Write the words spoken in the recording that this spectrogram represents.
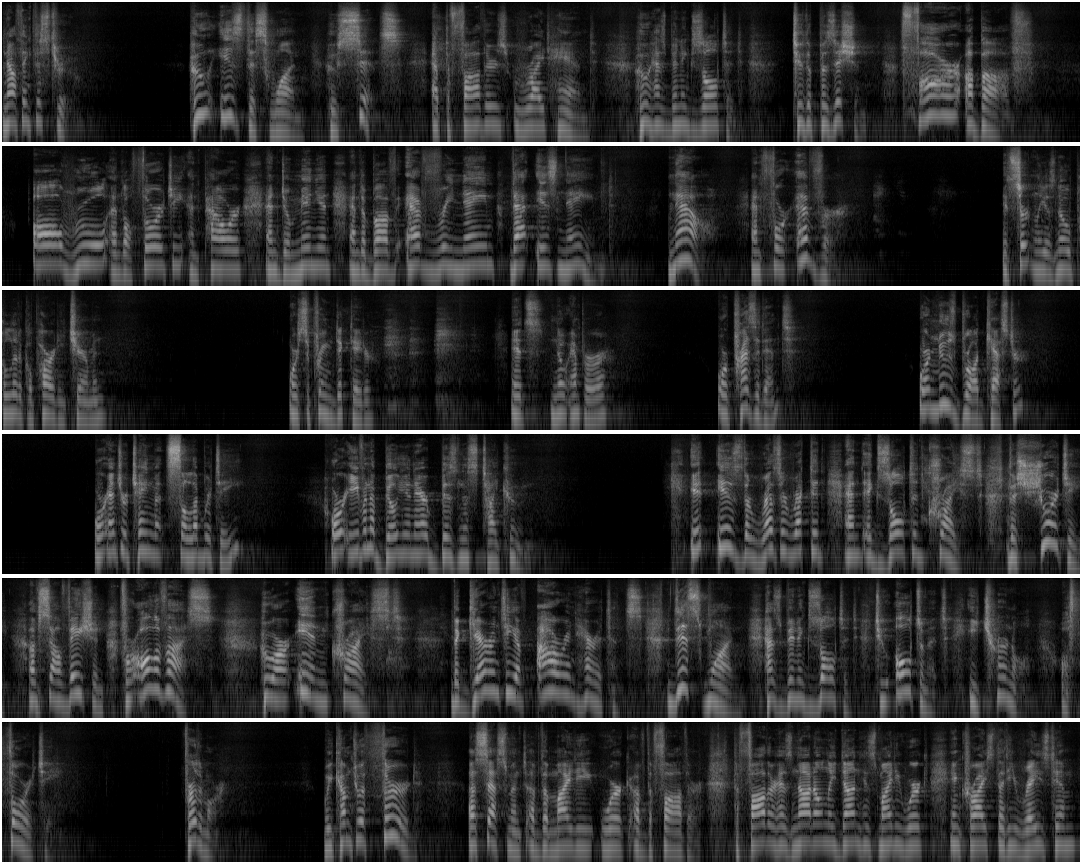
Now think this through. Who is this one who sits at the Father's right hand, who has been exalted to the position far above all rule and authority and power and dominion and above every name that is named, now and forever. It certainly is no political party chairman or supreme dictator. It's no emperor or president or news broadcaster or entertainment celebrity or even a billionaire business tycoon. It is the resurrected and exalted Christ, the surety of salvation for all of us who are in Christ the guarantee of our inheritance. This one has been exalted to ultimate, eternal authority. Furthermore, we come to a third assessment of the mighty work of the Father. The Father has not only done his mighty work in Christ that he raised him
